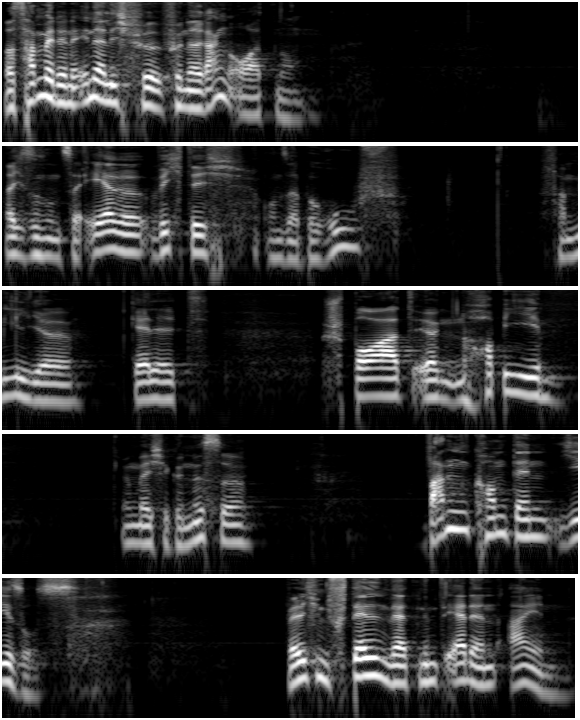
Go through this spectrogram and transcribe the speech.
Was haben wir denn innerlich für, für eine Rangordnung? Vielleicht ist uns unsere Ehre wichtig, unser Beruf, Familie, Geld, Sport, irgendein Hobby, irgendwelche Genüsse. Wann kommt denn Jesus? Welchen Stellenwert nimmt er denn ein?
